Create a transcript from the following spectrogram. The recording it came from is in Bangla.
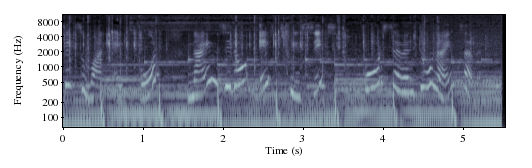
six one eight four nine zero eight three six four seven two nine seven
